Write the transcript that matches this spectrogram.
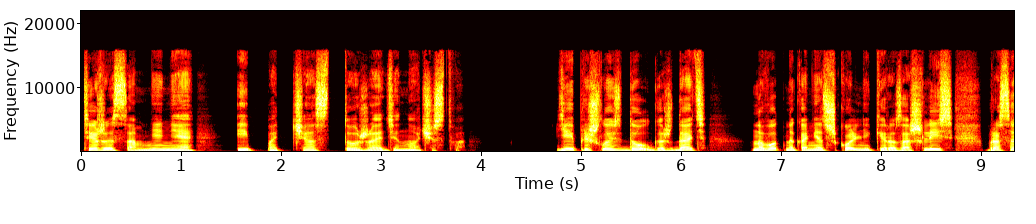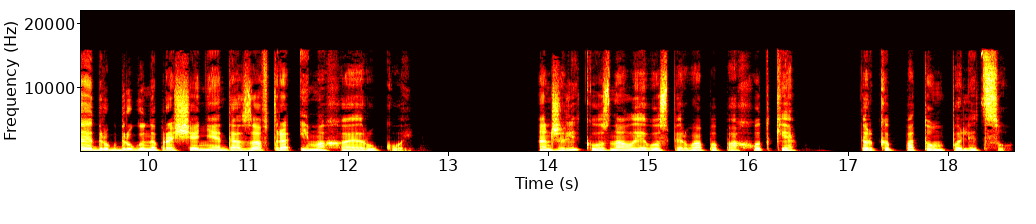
те же сомнения и подчас тоже одиночество. Ей пришлось долго ждать, но вот, наконец, школьники разошлись, бросая друг другу на прощание до завтра и махая рукой. Анжелика узнала его сперва по походке, только потом по лицу.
